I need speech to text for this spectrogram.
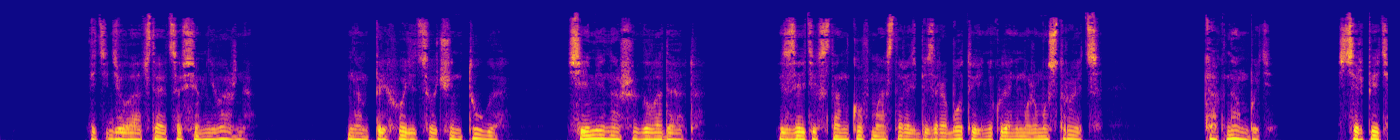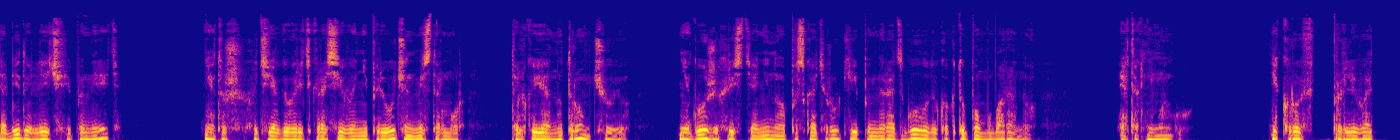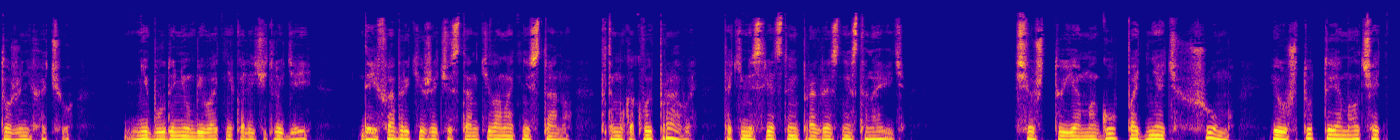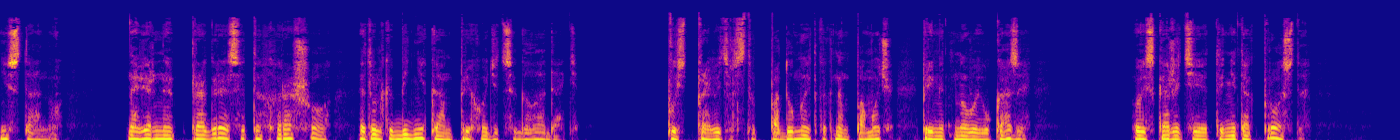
Ведь дела обстоят совсем неважно. Нам приходится очень туго, семьи наши голодают. Из-за этих станков мы остались без работы и никуда не можем устроиться. Как нам быть? Стерпеть обиду, лечь и помереть? Нет уж, хоть я говорить красиво не приучен, мистер Мур, только я нутром чую. Негоже христианину опускать руки и помирать с голоду, как тупому барану. Я так не могу. И кровь проливать тоже не хочу. Не буду ни убивать, ни калечить людей. Да и фабрики жечь и станки ломать не стану, потому как вы правы, такими средствами прогресс не остановить. Все, что я могу, поднять шум, и уж тут-то я молчать не стану. Наверное, прогресс — это хорошо, да только беднякам приходится голодать. Пусть правительство подумает, как нам помочь, примет новые указы. Вы скажете, это не так просто.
